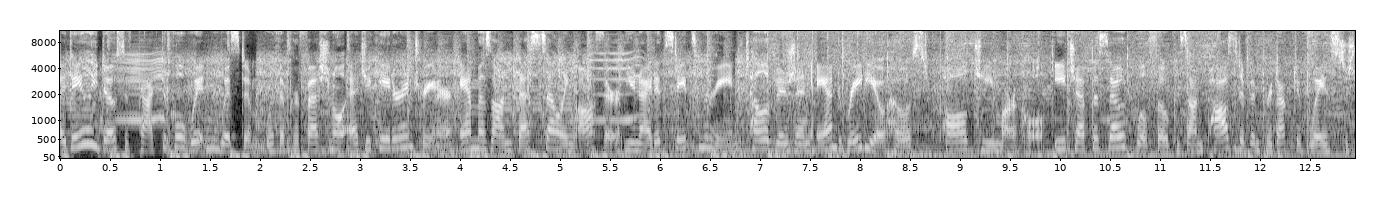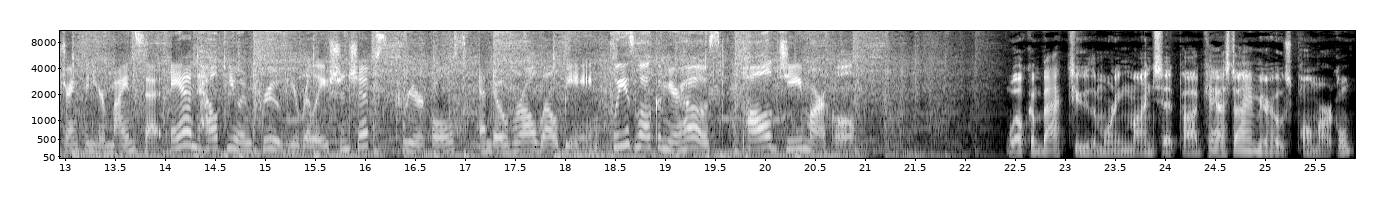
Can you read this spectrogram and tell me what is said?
A daily dose of practical wit and wisdom with a professional educator and trainer, Amazon best-selling author, United States Marine, television and radio host Paul G. Markel. Each episode will focus on positive and productive ways to strengthen your mindset and help you improve your relationships, career goals, and overall well-being. Please welcome your host, Paul G. Markel. Welcome back to the Morning Mindset Podcast. I am your host, Paul Markel.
